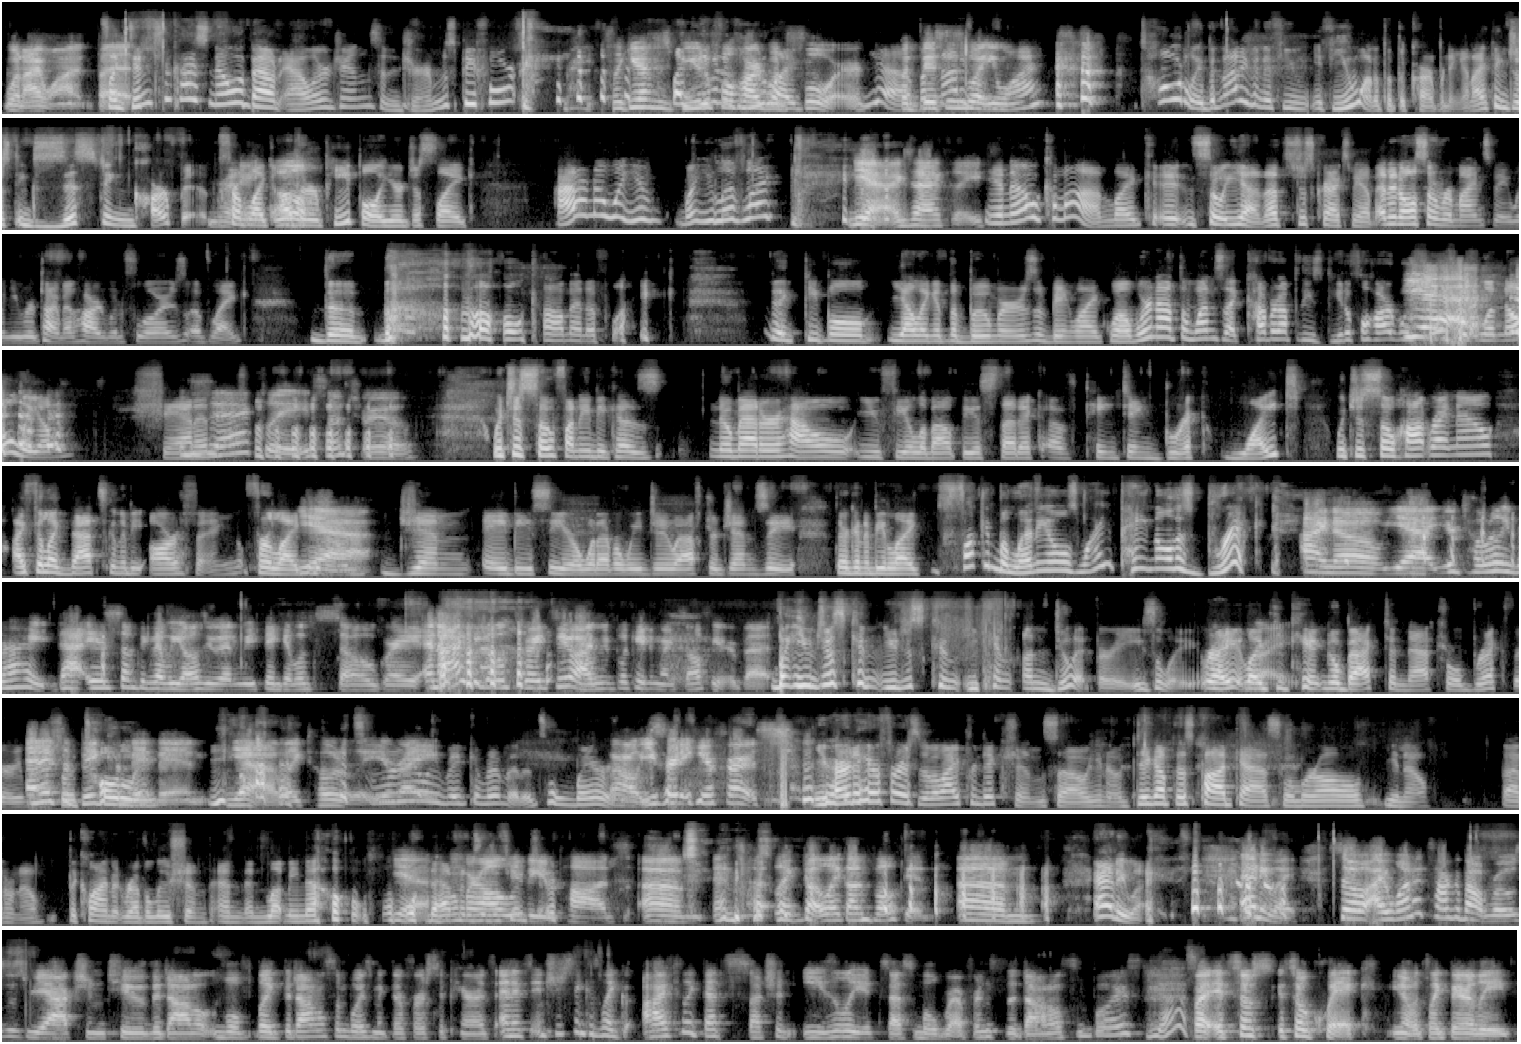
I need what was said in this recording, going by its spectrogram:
what I want. But It's like, didn't you guys know about allergens and germs before? right, it's like you have this Like, beautiful hardwood like- floor. Yeah, but, but this is what you want. totally, but not even if you if you want to put the carpeting in. I think just existing carpet from like Ugh. other people, you're just like, I don't know what you what you live like. yeah, exactly. you know, come on, like it, so. Yeah, that's just cracks me up, and it also reminds me when you were talking about hardwood floors of like the the, the whole comment of like like people yelling at the boomers of being like, well, we're not the ones that covered up these beautiful hardwood Yeah. floors with linoleum. Shannon. Exactly. So true. which is so funny because no matter how you feel about the aesthetic of painting brick white which is so hot right now. I feel like that's going to be our thing for like you know, Gen ABC or whatever we do after Gen Z. They're going to be like, fucking millennials, why are you painting all this brick? I know. Yeah, you're totally right. That is something that we all do, and we think it looks so great. And I think it looks great too. I'm implicating myself here, but But you just can, you just can, you can't undo it very easily, right? Like you can't go back to natural brick very much. and it's So a big totally, commitment. Yeah, Yeah, like totally. It's You're really right. big commitment. It's hilarious. Wow, you heard it here first. you heard it here first. My prediction. So you know, dig up this podcast when we're all, you know, I don't know, the climate revolution, and and let me know. yeah, when we're all living in pods, um, and like like on Vulcan. Um, Anyway, anyway, so I want to talk about Rose's reaction to the Donald. Well, like the Donaldson boys make their first appearance, and it's interesting because like I feel like that's such an easily accessible reference, the Donaldson boys, yes. but it's so it's so quick. You know, it's like barely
